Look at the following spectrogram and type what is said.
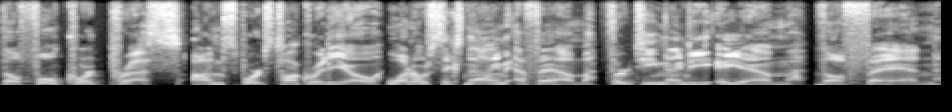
The Full Court Press on Sports Talk Radio, 1069 FM, 1390 AM. The Fan.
